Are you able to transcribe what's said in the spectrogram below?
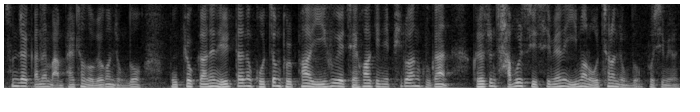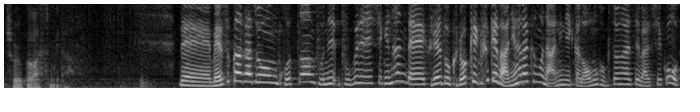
손절가는 18,500원 정도 목표가는 일단은 고점 돌파 이후에 재확인이 필요한 구간 그래서 좀 잡을 수 있으면 25,000원 정도 보시면 좋을 것 같습니다. 네, 매수가가 좀 고점 부근이시긴 한데 그래도 그렇게 크게 많이 하락한 건 아니니까 너무 걱정하지 마시고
